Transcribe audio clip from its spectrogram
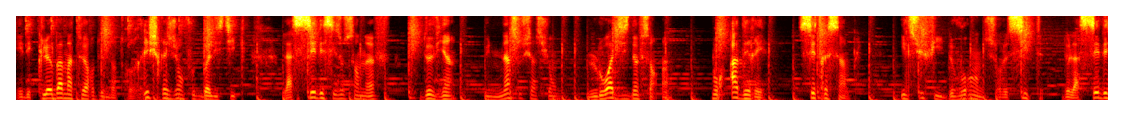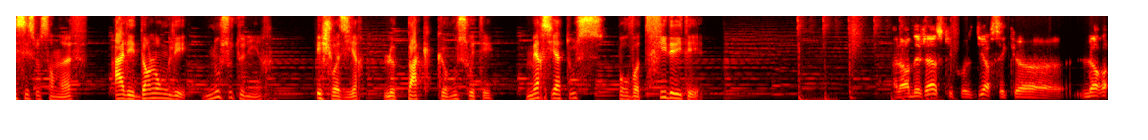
et des clubs amateurs de notre riche région footballistique, la CDC69 devient une association loi 1901. Pour adhérer, c'est très simple. Il suffit de vous rendre sur le site de la CDC69, aller dans l'onglet Nous soutenir et choisir le pack que vous souhaitez. Merci à tous pour votre fidélité. Alors déjà, ce qu'il faut se dire, c'est que leur,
